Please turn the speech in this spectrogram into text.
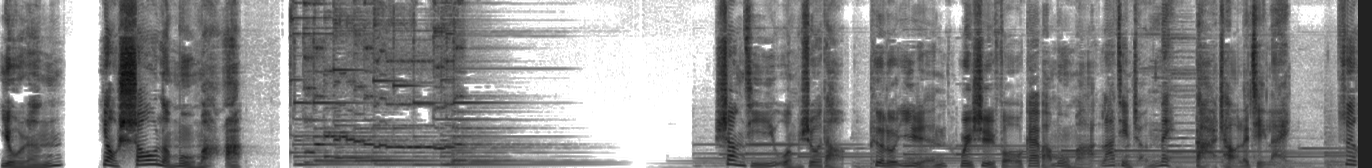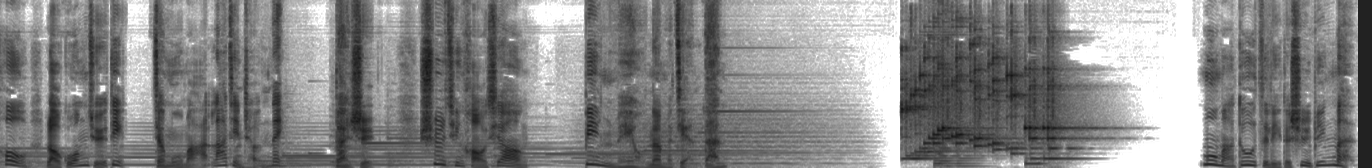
有人要烧了木马。上集我们说到，特洛伊人为是否该把木马拉进城内大吵了起来。最后，老国王决定将木马拉进城内，但是事情好像并没有那么简单。木马肚子里的士兵们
